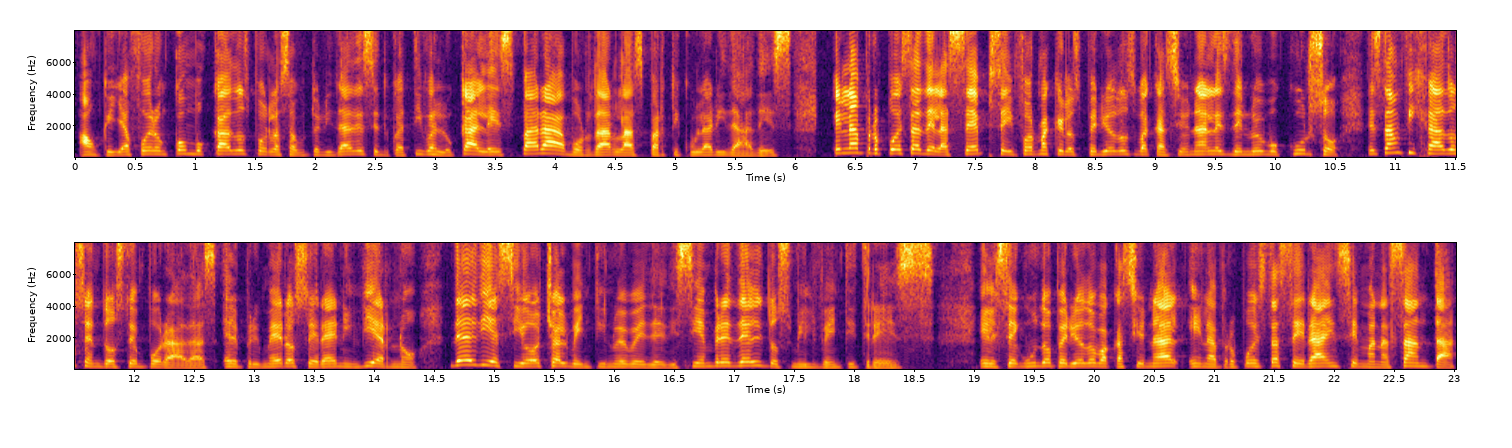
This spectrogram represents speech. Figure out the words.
aunque ya fueron convocados por las autoridades educativas locales para abordar las particularidades. En la propuesta de la SEP se informa que los periodos vacacionales del nuevo curso están fijados en dos temporadas. El primero será en invierno, del 18 al 29 de diciembre del 2023. El segundo periodo vacacional en la propuesta será en Semana Santa.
